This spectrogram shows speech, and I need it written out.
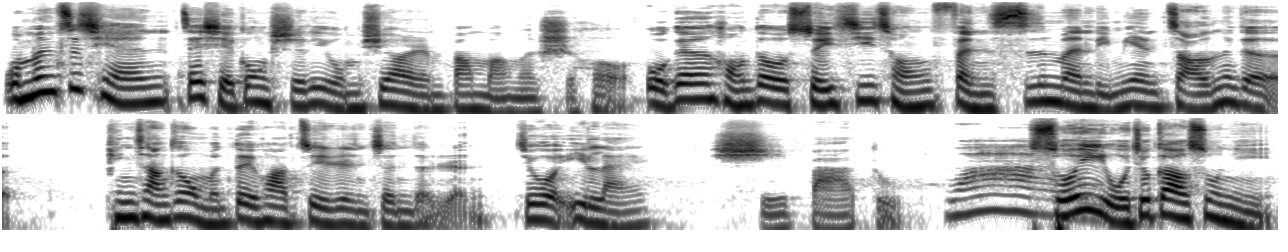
我们之前在写共识力，我们需要人帮忙的时候，我跟红豆随机从粉丝们里面找那个平常跟我们对话最认真的人，结果一来。十八度哇所以我就告诉你，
